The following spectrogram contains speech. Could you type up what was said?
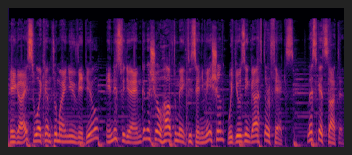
Hey guys, welcome to my new video. In this video I'm gonna show how to make this animation with using After Effects. Let's get started.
